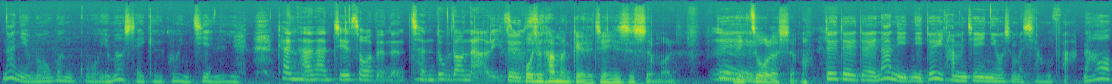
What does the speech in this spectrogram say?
那你有没有问过？有没有谁给过你建议？看他他接受的能程度到哪里？对，或是他们给的建议是什么？对，你做了什么？对对对，那你你对于他们建议你有什么想法？然后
